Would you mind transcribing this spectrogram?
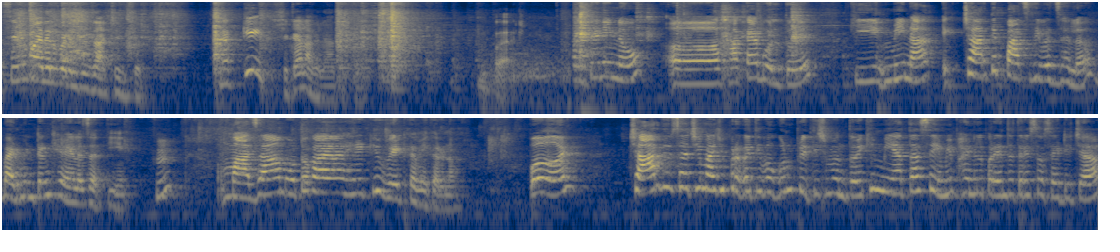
सेमी फायनल पर्यंत जाशील तर नक्की? शिकायला लागलं आता. बर. मैत्रिणीनो हा काय बोलतोय? की मी ना एक चार ते पाच दिवस झालं बॅडमिंटन खेळायला जाते माझा मोठं काय आहे की वेट कमी करणं. पण चार दिवसाची माझी प्रगती बघून प्रितिश म्हणतोय की मी आता सेमी फायनल पर्यंत तरी सोसायटीच्या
